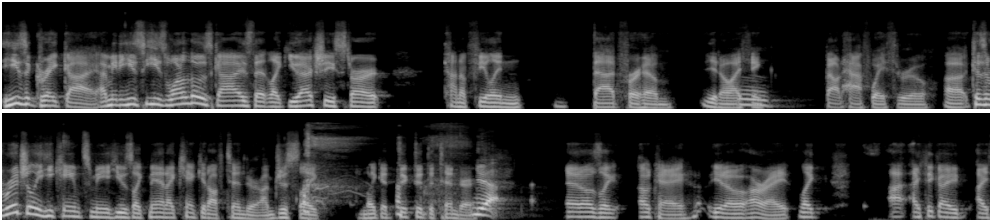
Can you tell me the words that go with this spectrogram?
He's a great guy. I mean, he's he's one of those guys that like you actually start kind of feeling bad for him. You know, I think about halfway through. Because originally he came to me, he was like, "Man, I can't get off Tinder. I'm just like, I'm like addicted to Tinder." Yeah. and I was like, okay, you know, all right. Like, I, I think I I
